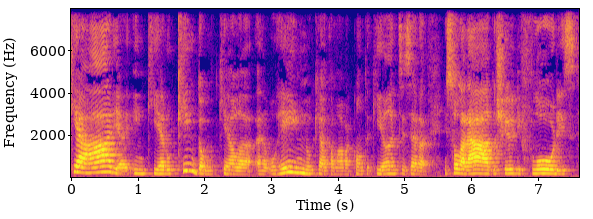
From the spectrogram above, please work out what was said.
que a área em que era o kingdom, que ela, é, o reino que ela tomava conta, que antes era ensolarado, cheio de flores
